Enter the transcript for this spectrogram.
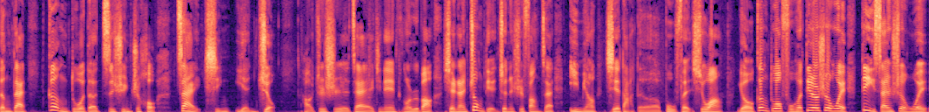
等待更多的资讯之后再行研究。好，这是在今天《苹果日报》，显然重点真的是放在疫苗接打的部分，希望有更多符合第二顺位、第三顺位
